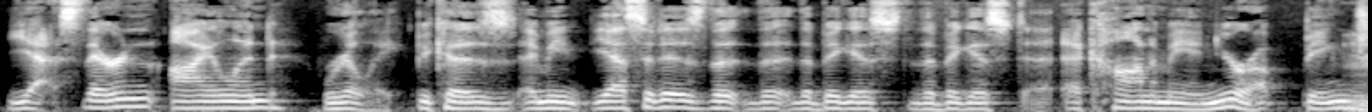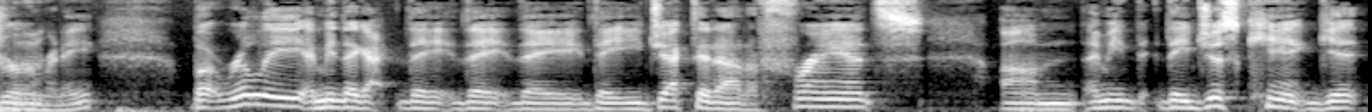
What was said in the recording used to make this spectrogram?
Yes, they're an island, really, because I mean, yes, it is the, the, the biggest the biggest economy in Europe, being mm-hmm. Germany, but really, I mean, they got they they they they ejected out of France. Um, I mean, they just can't get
